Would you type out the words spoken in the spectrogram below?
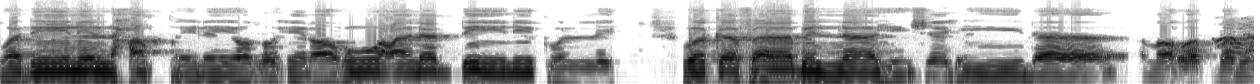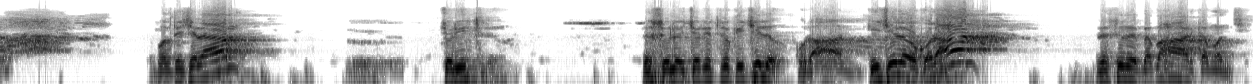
ودين الحق ليظهره على الدين كله وكفى بالله شهيدا الله أكبر বলতেছিলাম চরিত্র রসুলের চরিত্র কি ছিল কোরআন কি ছিল কোরআন রসুলের ব্যবহার কেমন ছিল?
